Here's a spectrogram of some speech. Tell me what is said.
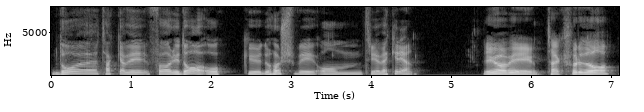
då eh, tackar vi för idag och eh, då hörs vi om tre veckor igen. Det gör vi. Tack för idag.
